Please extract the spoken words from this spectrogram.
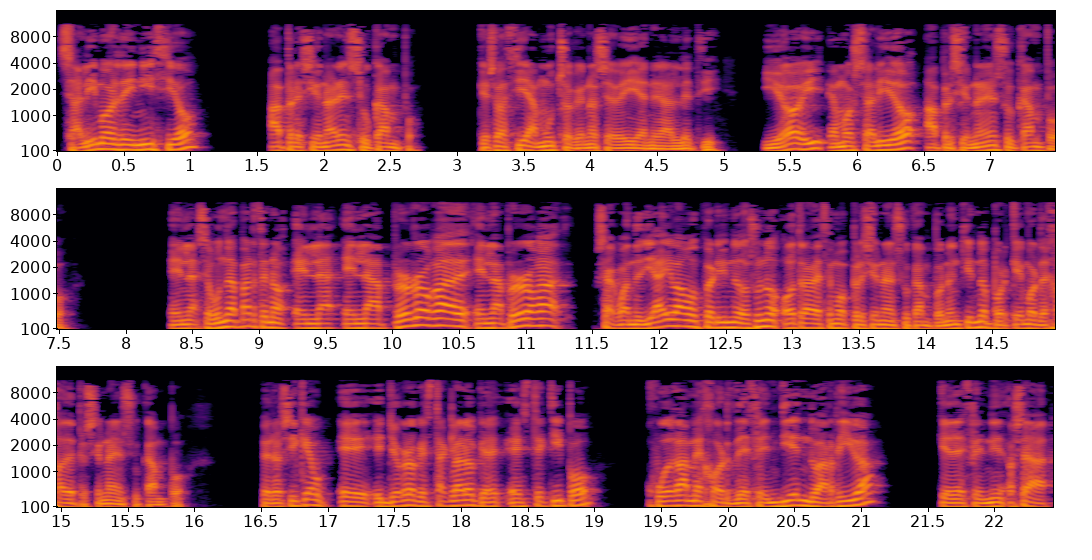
salimos de inicio a presionar en su campo, que eso hacía mucho que no se veía en el Atleti. Y hoy hemos salido a presionar en su campo. En la segunda parte no, en la, en la prórroga, en la prórroga, o sea, cuando ya íbamos perdiendo 2-1, otra vez hemos presionado en su campo. No entiendo por qué hemos dejado de presionar en su campo. Pero sí que eh, yo creo que está claro que este equipo juega mejor defendiendo arriba que defendiendo. O sea,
